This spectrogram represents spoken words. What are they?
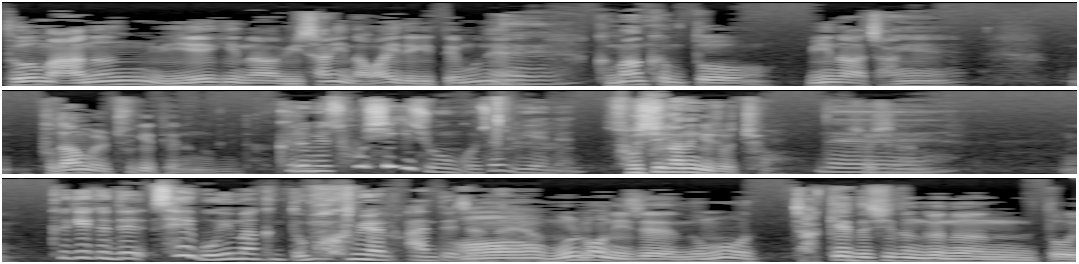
더 많은 위액이나 위산이 나와야 되기 때문에 네. 그만큼 또 위나 장에 부담을 주게 되는 겁니다. 그러면 소식이 좋은 거죠, 위에는. 소식하는 게 좋죠. 네. 소식하는 게. 그게 근데 새 모이만큼 또 먹으면 안 되잖아요. 어, 물론 이제 너무 작게 드시는 거는 또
